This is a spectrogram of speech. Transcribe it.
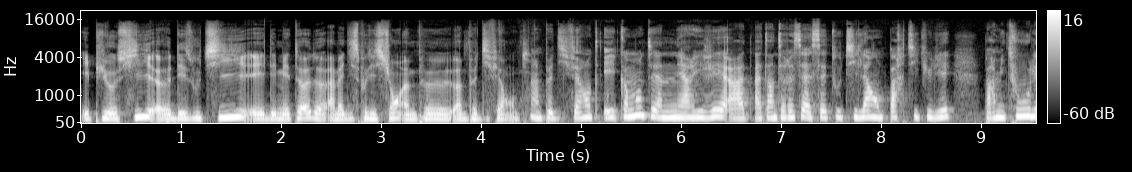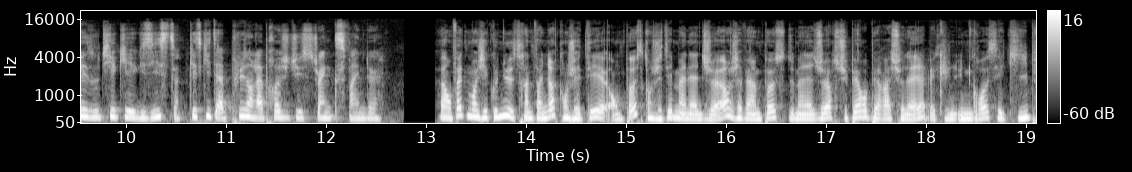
et puis aussi euh, des outils et des méthodes à ma disposition un peu, un peu différentes. Un peu différente. Et comment t'es arrivé à, t'intéresser à cet outil-là en particulier parmi tous les outils qui existent? Qu'est-ce qui t'a plu dans l'approche du StrengthsFinder Euh, En fait, moi, j'ai connu le Strength Finder quand j'étais en poste, quand j'étais manager. J'avais un poste de manager super opérationnel avec une, une grosse équipe,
